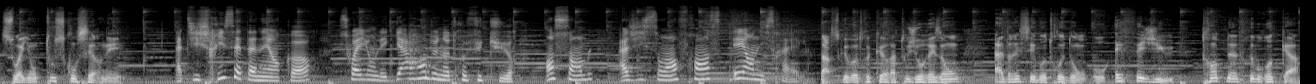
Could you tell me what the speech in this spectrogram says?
soyons tous concernés. À Ticherie cette année encore, soyons les garants de notre futur. Ensemble, agissons en France et en Israël. Parce que votre cœur a toujours raison, adressez votre don au FJU 39 rue Broca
